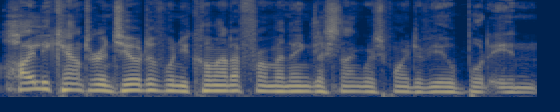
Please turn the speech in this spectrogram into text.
Highly counterintuitive when you come at it from an English language point of view, but in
